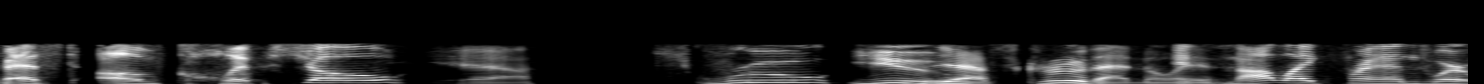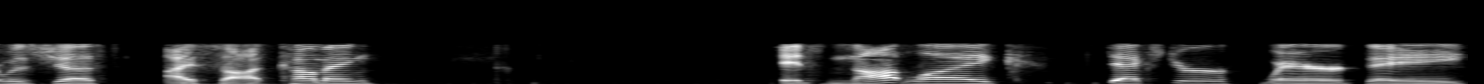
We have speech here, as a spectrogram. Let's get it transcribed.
best of clip show. yeah. Screw you. Yeah. Screw that noise. It's not like Friends where it was just I saw it coming. It's not like Dexter where they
